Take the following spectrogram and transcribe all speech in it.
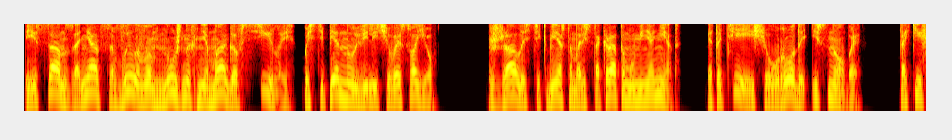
и сам заняться выловом нужных мне магов силой, постепенно увеличивая свою. Жалости к местным аристократам у меня нет. Это те еще уроды и снобы. Таких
